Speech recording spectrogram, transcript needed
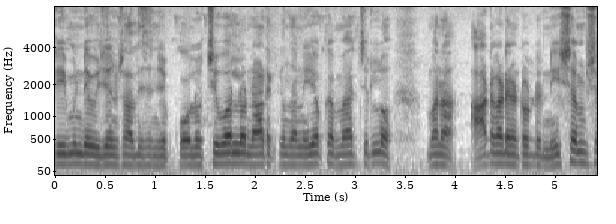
టీమిండియా విజయం సాధించని చెప్పుకోవాలి. చివరిలో నాటకిందని ఈ యొక్క మ్యాచ్లో మన ఆటగాడినటువంటి నిషంష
